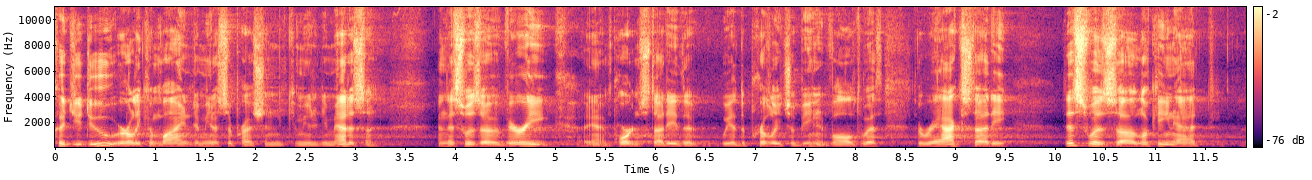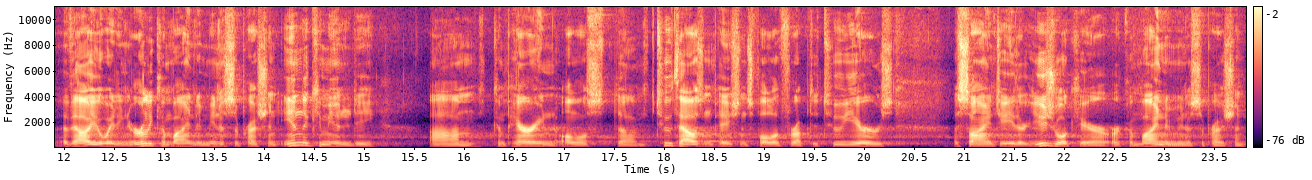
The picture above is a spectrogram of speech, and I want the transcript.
could you do early combined immunosuppression in community medicine? And this was a very important study that we had the privilege of being involved with, the REACT study. This was uh, looking at evaluating early combined immunosuppression in the community, um, comparing almost um, 2,000 patients followed for up to two years, assigned to either usual care or combined immunosuppression. And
